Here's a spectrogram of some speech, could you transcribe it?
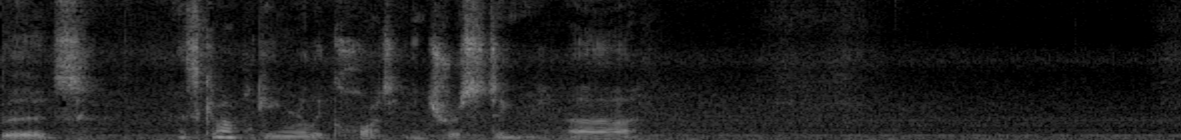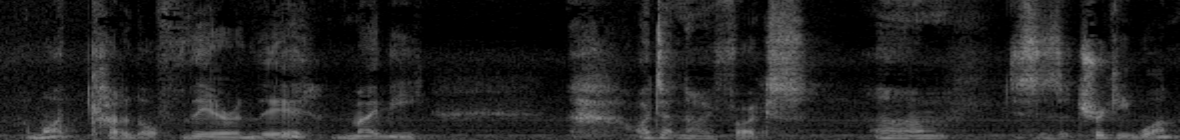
birds. It's come up looking really quite interesting. Uh, I might cut it off there and there. Maybe, I don't know, folks. Um, this is a tricky one.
